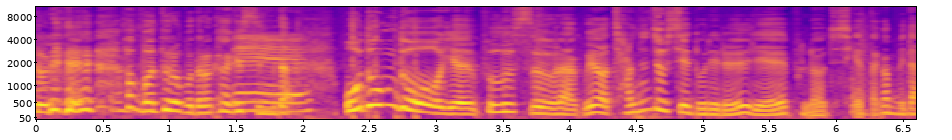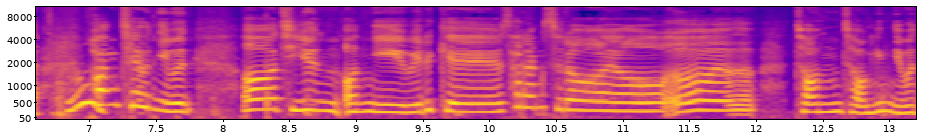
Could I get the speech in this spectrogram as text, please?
노래 한번 들어보도록 하겠습니다. 네. 오동도, 예, 블루스라고요. 장윤정 씨의 노래를, 예, 불러주시겠다고 합니다. 황채은님은, 어, 지윤 언니, 왜 이렇게 사랑스러워요? 어, 전정희님은,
